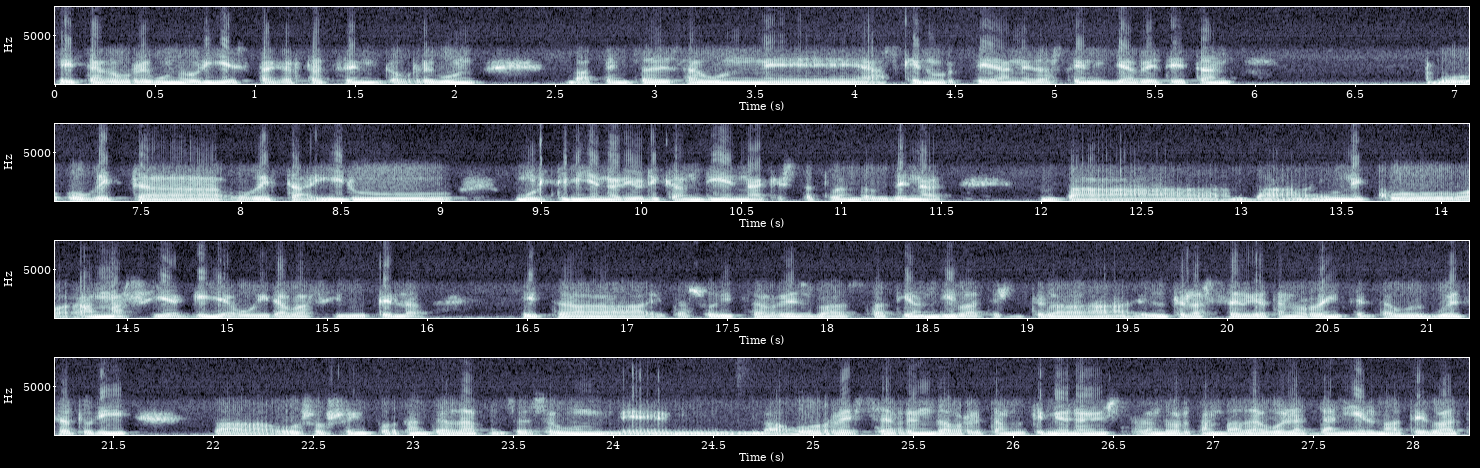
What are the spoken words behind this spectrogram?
eta gaur egun hori ez da gertatzen, gaur egun, ba, pentsa dezagun e, azken urtean, edo azken hilabetetan, hogeta, hogeta iru multimilionariorik handienak estatuan daudenak, ba, ba, uneko amazia gehiago irabazi dutela, eta eta zoritzarrez ba zati handi bat ez dutela ez dutela zergetan ordaintzen eta guretzat hori ba oso oso importantea da. Pentsa segun ba horre zerrenda horretan multimilionario zerrenda horretan badagoela Daniel Mate bat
